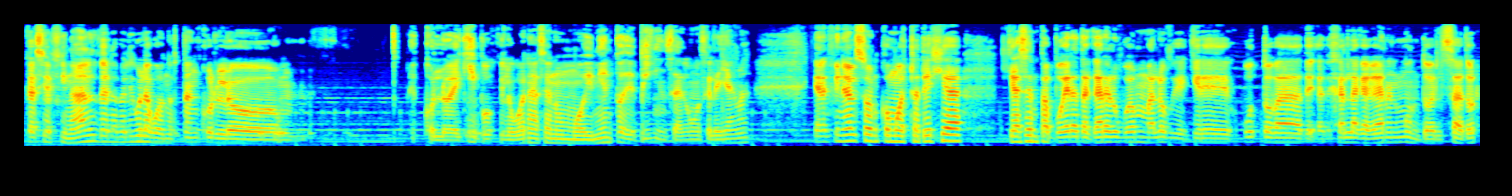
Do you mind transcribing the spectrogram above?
casi al final de la película cuando están con los con los equipos, que lo a hacen un movimiento de pinza, como se le llama, que al final son como estrategias que hacen para poder atacar al buen malo que quiere justo va a dejar la cagada en el mundo, el Sator.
